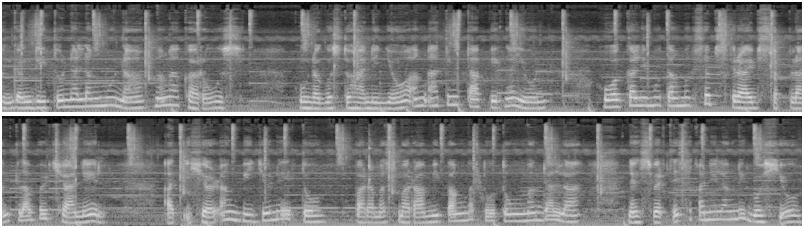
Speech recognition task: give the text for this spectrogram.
Hanggang dito na lang muna mga karos. Kung nagustuhan ninyo ang ating topic ngayon, huwag kalimutang mag-subscribe sa Plant Lover Channel at i-share ang video na ito para mas marami pang matutong magdala ng swerte sa kanilang negosyo.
